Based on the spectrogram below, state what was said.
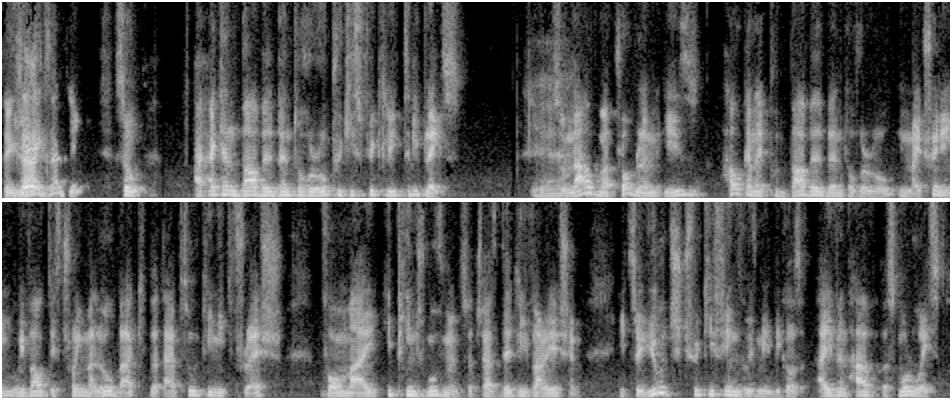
They got... Exactly. Yeah, exactly. So I, I can barbell bent over row pretty strictly three plates. Yeah. So now my problem is how can I put barbell bent over row in my training without destroying my low back that I absolutely need fresh for my hip hinge movement, such as deadlift variation? It's a huge tricky thing with me because I even have a small waist.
